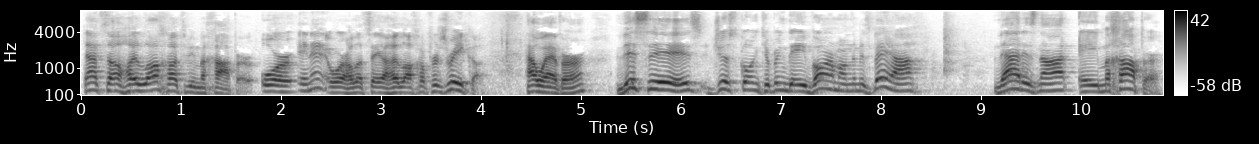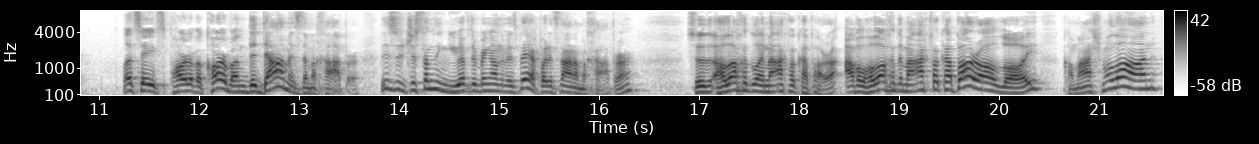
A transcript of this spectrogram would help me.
that's a halacha to be mechaper, or in it, or let's say a halacha for zrika. However, this is just going to bring the Ivarim on the Mizbeach. That is not a Mechaper. Let's say it's part of a carbon, the dam is the Mechaper. This is just something you have to bring on the Mizbeach, but it's not a Mechaper. So halacha de ma'akva kapara, aval halacha de ma'akva kapara loy kamash malan.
